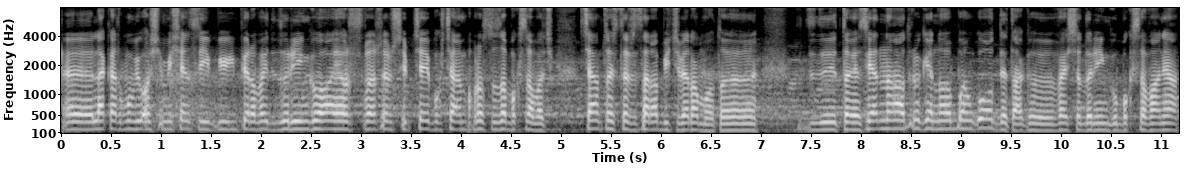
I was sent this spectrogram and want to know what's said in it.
e, lekarz mówił 8 miesięcy i, i dopiero wejdę do ringu, a ja już weszłem szybciej, bo chciałem po prostu zaboksować. Chciałem coś też zarobić, wiadomo, to, to jest jedno, a drugie, no byłem głodny, tak, wejścia do ringu, boksowania.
